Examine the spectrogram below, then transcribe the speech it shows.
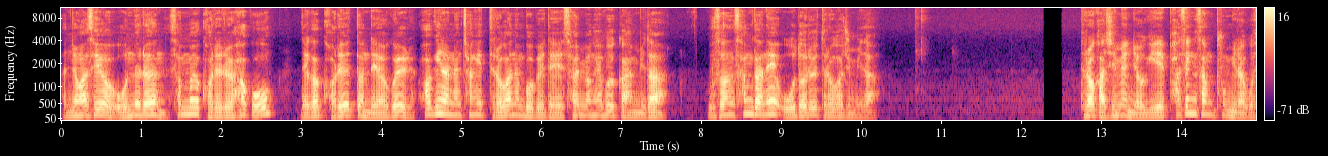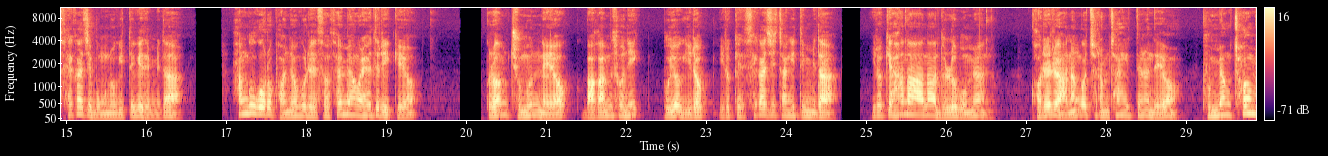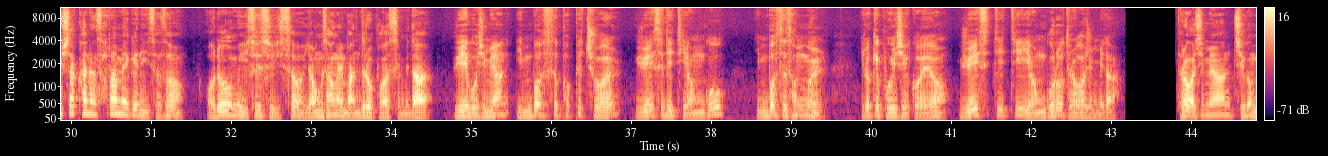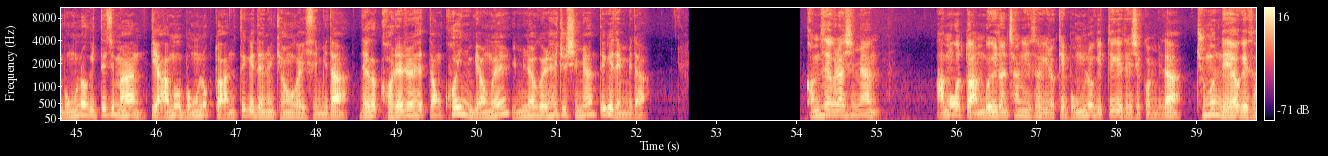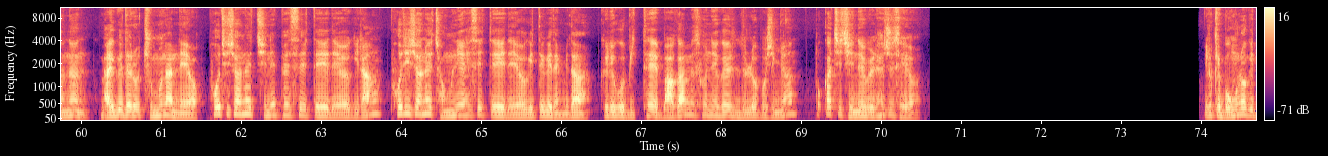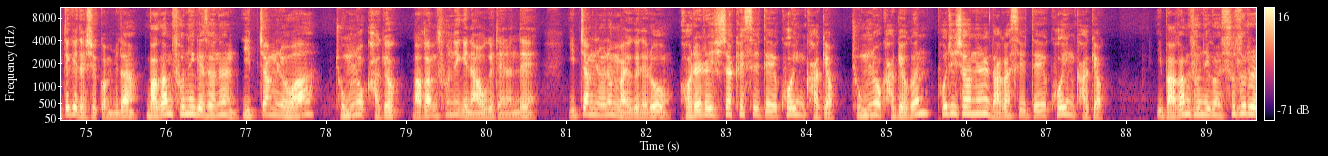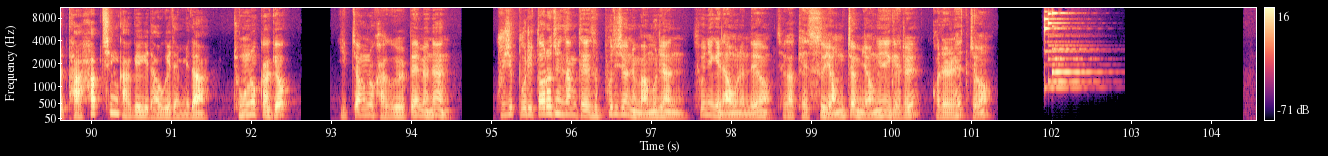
안녕하세요. 오늘은 선물 거래를 하고 내가 거래했던 내역을 확인하는 창에 들어가는 법에 대해 설명해 볼까 합니다. 우선 상단에 오더를 들어가 줍니다. 들어가시면 여기에 파생상품이라고 세 가지 목록이 뜨게 됩니다. 한국어로 번역을 해서 설명을 해 드릴게요. 그럼 주문 내역, 마감 손익, 무역 이력 이렇게 세 가지 창이 뜹니다. 이렇게 하나하나 눌러보면 거래를 안 한 것처럼 창이 뜨는데요. 분명 처음 시작하는 사람에게는 있어서 어려움이 있을 수 있어 영상을 만들어 보았습니다. 위에 보시면 인버스 퍼페추얼, USDT 연구, 인버스 선물 이렇게 보이실 거예요. USDT 연구로 들어가 줍니다. 들어가시면 지금 목록이 뜨지만 이 아무 목록도 안 뜨게 되는 경우가 있습니다. 내가 거래를 했던 코인 명을 입력을 해주시면 뜨게 됩니다. 검색을 하시면 아무것도 안 보이던 창에서 이렇게 목록이 뜨게 되실 겁니다. 주문 내역에서는 말 그대로 주문한 내역, 포지션을 진입했을 때의 내역이랑 포지션을 정리했을 때의 내역이 뜨게 됩니다. 그리고 밑에 마감 손익을 눌러보시면 똑같이 진입을 해주세요. 이렇게 목록이 뜨게 되실 겁니다. 마감 손익에서는 입장료와 종료 가격, 마감 손익이 나오게 되는데 입장료는 말 그대로 거래를 시작했을 때의 코인 가격, 종료 가격은 포지션을 나갔을 때의 코인 가격, 이 마감 손익은 수수료를 다 합친 가격이 나오게 됩니다. 종료 가격, 입장료 가격을 빼면은 90불이 떨어진 상태에서 포지션을 마무리한 손익이 나오는데요. 제가 개수 0.01 개를 거래를 했죠.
